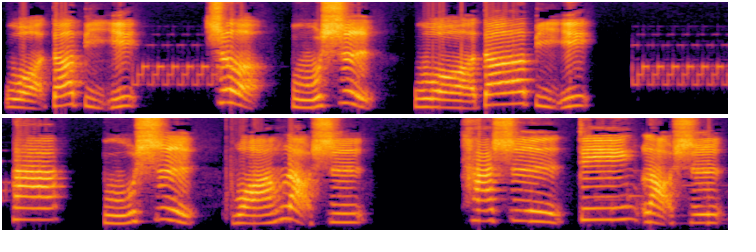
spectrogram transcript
我的笔，这不是我的笔。他不是王老师，他是丁老师。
